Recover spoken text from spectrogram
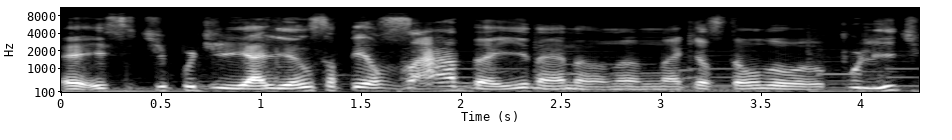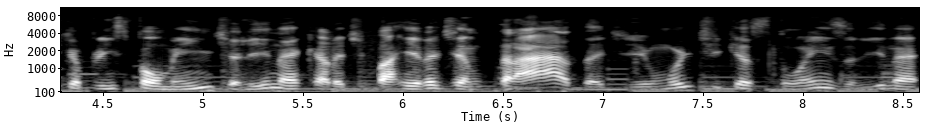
esse tipo de aliança pesada aí, né, na, na, questão do política principalmente ali, né, cara, de barreira de entrada, de um monte de questões ali, né.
